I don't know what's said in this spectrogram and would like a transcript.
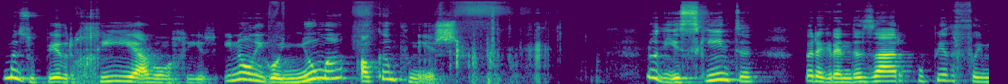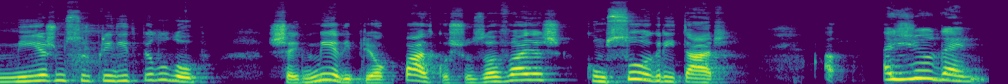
Mas o Pedro ria a bom rir e não ligou nenhuma ao camponês. No dia seguinte, para grande azar, o Pedro foi mesmo surpreendido pelo lobo. Cheio de medo e preocupado com as suas ovelhas, começou a gritar. Ajudem-me!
